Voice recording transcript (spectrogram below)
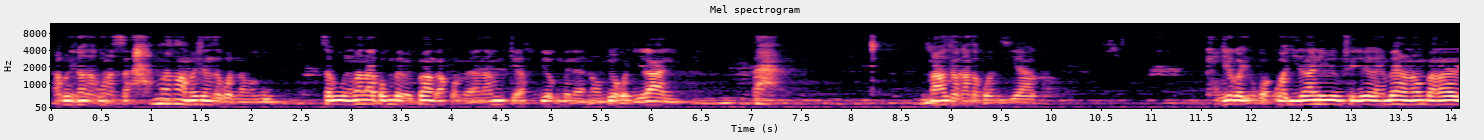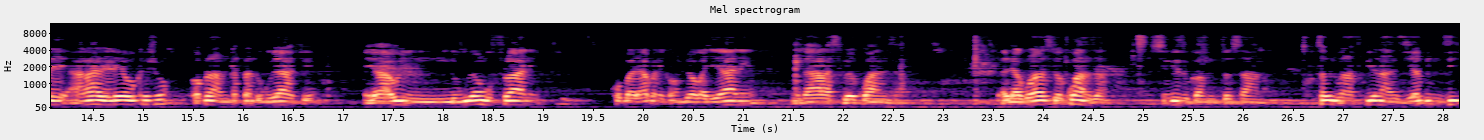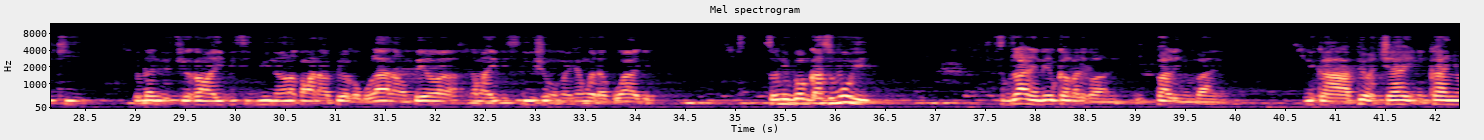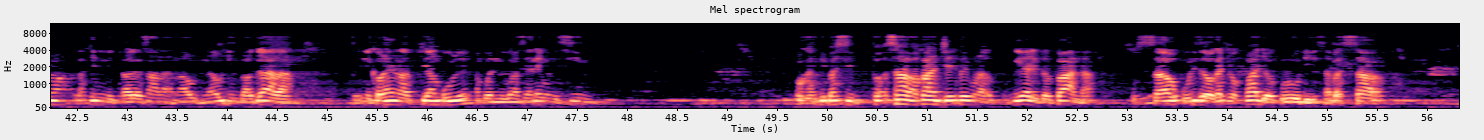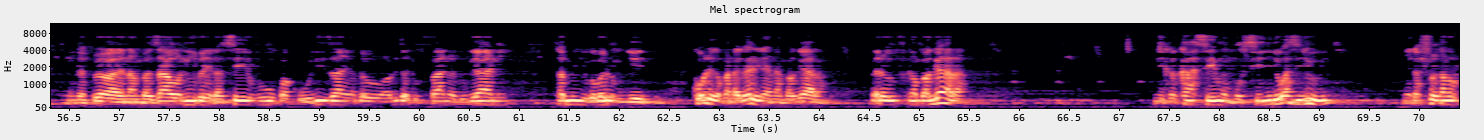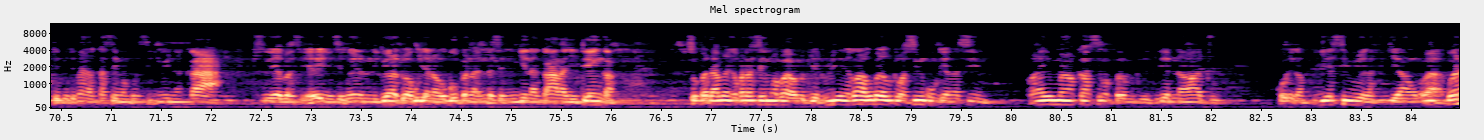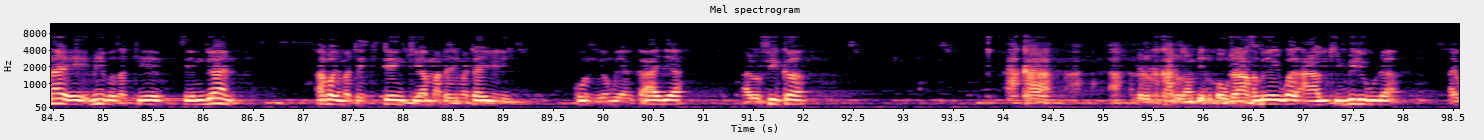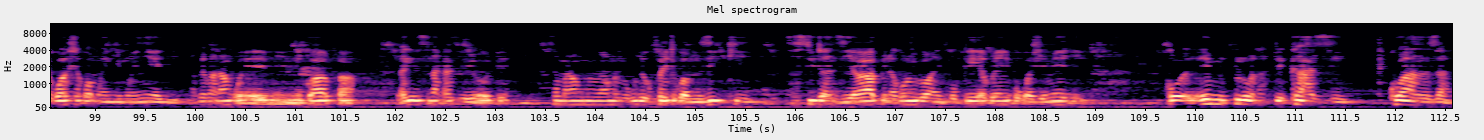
Hapo nikaanza kuona sasa ah, mbona kama maisha yanaanza kuwa na magumu? Sababu maana hapa kumbe amepanga afu ana mke afu pia kumbe na- naombewa kwa jirani. Ah, mawazo akaanza kuanzia hapo kaingia kwa, kwa, jirani yule msaidiaji akaniambia naomba alale alale leo kesho kwa sababu anamtafuta ndugu yake. Ya huyu ndugu yangu fulani. Kwa baada hapo nikamwambia kwa jirani nikalala siku ya kwanza. Baada ya kulala siku ya kwanza usingizi ukamto sana. Kwa sababu nilikuwa nafikiria naanzia wapi mziki. Labda nimefika kama hivi sijui naona kama napewa kwa kulala naombewa kama hivi sijui show maisha yangu yatakuwaje. So nilipoamka asubuhi sikutaka niende pale kwa pale nyumbani nikapewa chai nikanywa lakini nikala sana narudi Mbagala. Nikaonana na rafiki yangu yule ambaye nilikuwa naye kwenye simu. Wakaambia basi sawa wakawa njiani pale kuna gari tutapanda, usisahau kuuliza wakati wa kuja wa kurudi. Sasa basi sawa. Nikapewa namba zao nipe nikasave kwa kuuliza. Nikaambia unauliza tu fulani watu gani. Sababu mimi nilikuwa bado mgeni kwa hiyo nikapanda gari nikaenda Mbagala. Baada ya kufika Mbagala nikakaa sehemu ambayo sijui. Sijui nikashuka kama kutembea na nakaa mambo sijui na kaa sio basi eh ni sehemu nikiona tu wakuja naogopa na nenda sehemu nyingine nakaa najitenga. So baada hapo nikapata sehemu ambayo wametulia tulia nikawa naogopa kutoa simu kuongea na simu. Kwa hiyo maana nakaa sehemu ambayo wametulia na watu? Kwa nikampigia simu ile rafiki yangu "Bwana- eh mimi niko za KM sehemu gani? Hapa ni matenki tenki ama matairi matairi kwa ndugu yangu yakaja alofika aka ndo tukakaa tukamwambia tukakutana sababu yeye ana wiki mbili kuda alikuwa ashakuwa mwenyeji mwenyeji. Ambia mwanangu eh mimi niko hapa lakini sina kazi yoyote. Sasa mwanangu mimi wangu nimekuja kufight kwa mziki sasa sijui taanzia wapi na kwa hivyo wanipokea hapa nipo kwa shemeji? Kwa hiyo tu watafute kazi kwanza.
